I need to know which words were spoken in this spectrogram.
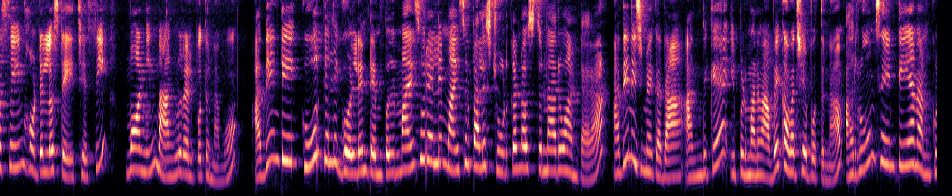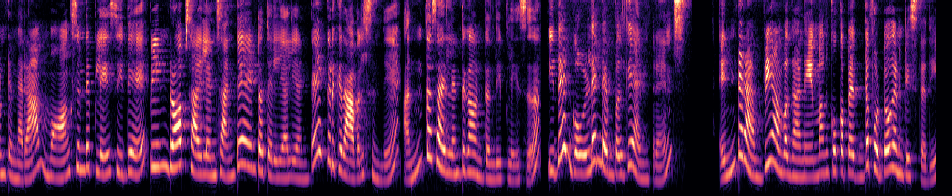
సేమ్ హోటల్లో స్టే చేసి మార్నింగ్ బెంగళూరు వెళ్ళిపోతున్నాము. అదేంటి? కూర్గ్ వెళ్ళి గోల్డెన్ టెంపుల్ మైసూర్ వెళ్ళి మైసూర్ ప్యాలెస్ చూడకుండా వస్తున్నారు అంటారా? అది నిజమే కదా. అందుకే ఇప్పుడు మనం అవే కవర్ చేయబోతున్నాం. ఆ రూమ్స్ ఏంటి అని అనుకుంటున్నారా? మాంగ్స్ ఉండే ప్లేస్ ఇదే. పిన్ డ్రాప్ సైలెన్స్ అంటే ఏంటో తెలియాలి అంటే ఇక్కడికి రావాల్సిందే. అంత సైలెంట్గా ఉంటుంది ఈ ప్లేస్. ఇదే గోల్డెన్ టెంపుల్కి ఎంట్రన్స్. ఎంటర్ అవ్వి అవ్వగానే మనకు ఒక పెద్ద ఫోటో కనిపిస్తుంది.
